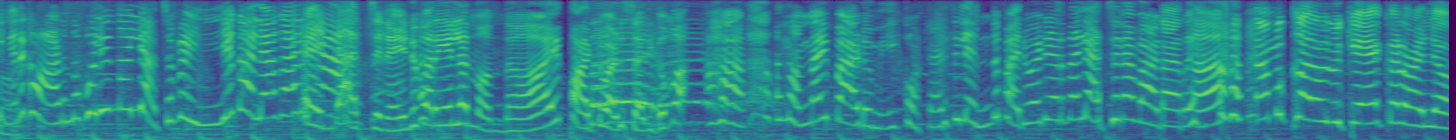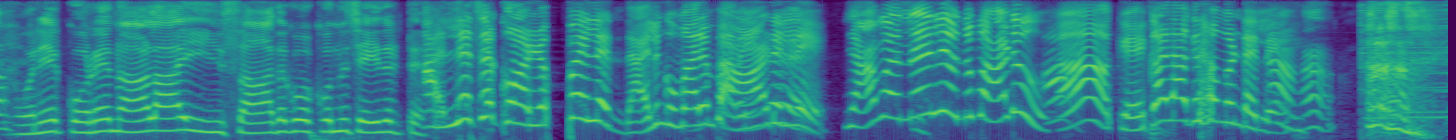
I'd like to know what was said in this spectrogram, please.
ഇങ്ങനെ കാണുന്ന പോലെ ഒന്നുമല്ല അച്ഛൻ വലിയ കലാകാരൻ അച്ഛനതിന് പറയല്ല നന്നായി പാട്ട് പാടും സരിഗമ നന്നായി പാടും. ഈ കൊട്ടാരത്തിൽ എന്ത് പരിപാടി നടന്നാലും അച്ഛനാ പാടാറ്. നമുക്കതൊന്ന് കേക്കണമല്ലോ മോനെ കൊറേ നാളായി ഈ സാധകമൊക്കെ ഒന്ന് ചെയ്തിട്ട്. അല്ല അച്ഛാ കൊഴപ്പില്ല എന്തായാലും കുമാരൻ പാടല്ലേ ഞാൻ വന്നല്ലേ ഒന്ന് പാടൂ. ആ കേൾക്കാൻ ആഗ്രഹം കൊണ്ടല്ലേ.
